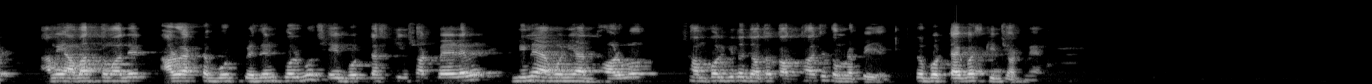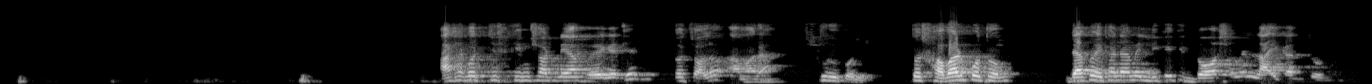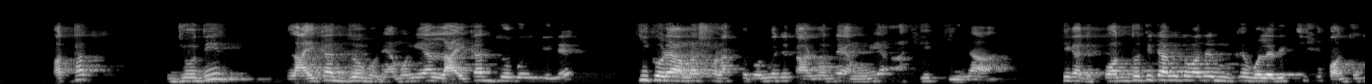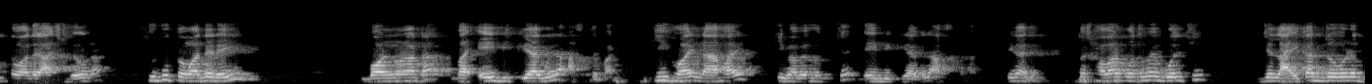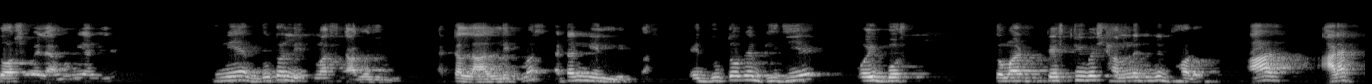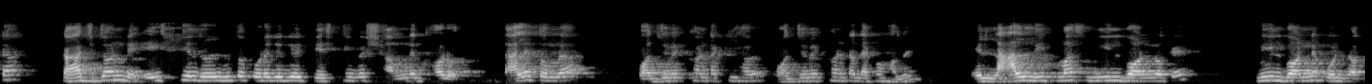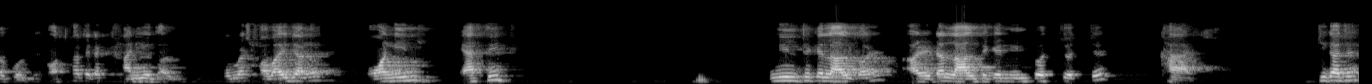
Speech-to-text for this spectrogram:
আমি আবার তোমাদের আরও একটা বোর্ড প্রেজেন্ট করব, সেই বোর্ডটা স্ক্রিনশট মেরে নেবে নিলে অ্যামোনিয়ার ধর্ম সম্পর্কিত যত তথ্য আছে তোমরা পেয়ে যাবে। তো বোর্ডটা একবার স্ক্রিনশট মেরে নাও। আশা করছি স্ক্রিনশট নেওয়া হয়ে গেছে, তো চলো আমরা শুরু করি। তো সবার প্রথম দেখো, এখানে আমি লিখেছি দশ এম এল লাইকার দ্রবণ। অর্থাৎ যদি লাইকার দ্রবণ অ্যামোনিয়া লাইকার দ্রবণ নিলে কি করে আমরা শনাক্ত করব যে তার মধ্যে অ্যামোনিয়া আছে কি না? ঠিক আছে, পদ্ধতিটা আমি তোমাদের মুখে বলে দিচ্ছি সে পদ্ধতি তোমাদের আসবেও না। শুধু তোমাদের এই বর্ণনাটা বা এই বিক্রিয়াগুলো আসতে পারে। কি হয়, না হয়, কীভাবে হচ্ছে, এই বিক্রিয়াগুলো আসতে পারে। ঠিক আছে? তো সবার প্রথমে বলছি যে লাইকার দ্রবণে দশ এম অ্যামোনিয়া নিলে, নিয়ে দুটো লিটমাস কাগজ নিই একটা লাল লিটমাস একটা নীল লিটমাস এই দুটোকে ভিজিয়ে ওই বস্তু, তোমার টেস্ট টিউবের সামনে যদি ধরো, আর, আরেকটা কাঁচ দণ্ডে এইচসিএল দ্রবীভূত করে যদি ওই টেস্ট টিউবের সামনে ধরো, তাহলে তোমরা পর্যবেক্ষণটা কি হবে? পর্যবেক্ষণটা দেখো হবে, এই লাল লিটমাস নীল বর্ণকে নীল বর্ণে পরিণত করবে। অর্থাৎ এটা ক্ষারীয় ধর্ম। তোমরা সবাই জানো, অনীল অ্যাসিড নীল থেকে লাল করে, আর এটা লাল থেকে নীল করছে হচ্ছে ক্ষার। ঠিক আছে?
